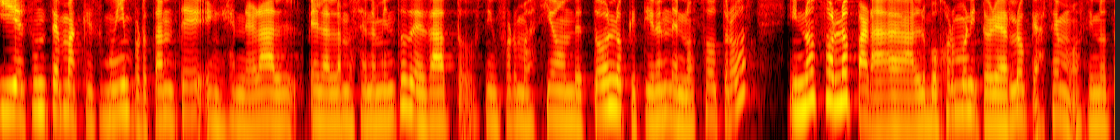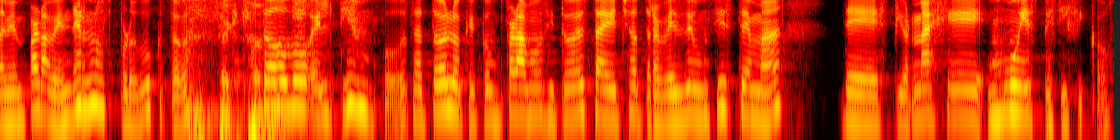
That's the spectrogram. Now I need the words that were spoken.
Y es un tema que es muy importante en general, el almacenamiento de datos, información, de todo lo que tienen de nosotros, y no solo para a lo mejor monitorear lo que hacemos, sino también para vendernos productos todo el tiempo. O sea, todo lo que compramos y todo está hecho a través de un sistema de espionaje muy específico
